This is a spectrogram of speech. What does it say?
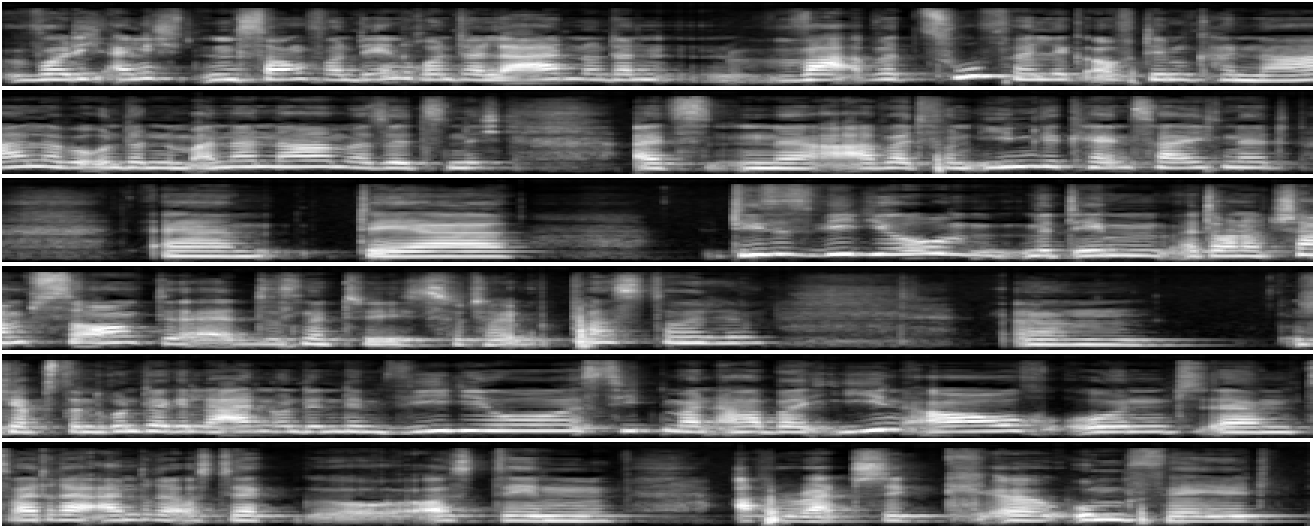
wollte ich eigentlich einen Song von denen runterladen und dann war aber zufällig auf dem Kanal, aber unter einem anderen Namen, also jetzt nicht als eine Arbeit von ihnen gekennzeichnet, ähm, der dieses Video mit dem Donald Trump Song, der, das natürlich total gepasst heute. Ähm, ich habe es dann runtergeladen und in dem Video sieht man aber ihn auch und ähm, zwei, drei andere aus, der, aus dem Apparatschik-Umfeld.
